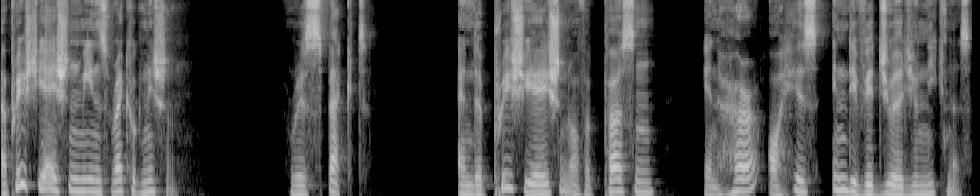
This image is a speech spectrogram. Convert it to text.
Appreciation means recognition, respect, and appreciation of a person in her or his individual uniqueness.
